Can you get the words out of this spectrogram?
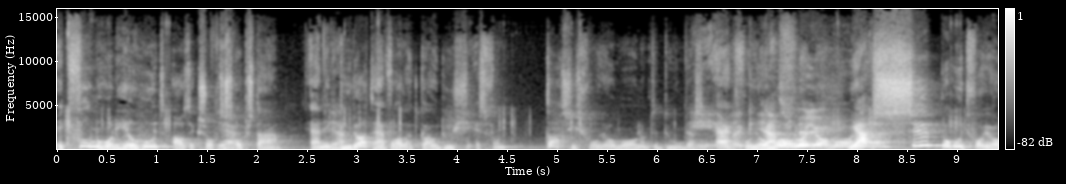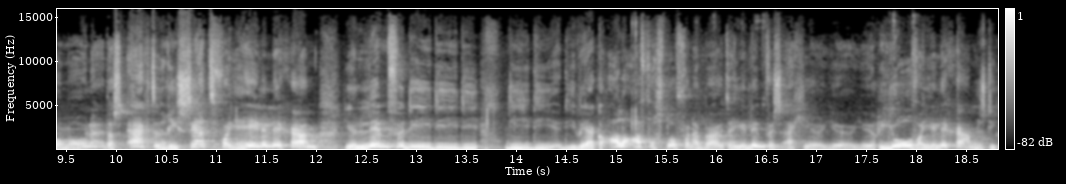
ik voel me gewoon heel goed als ik ochtends opsta. En ik Ja. doe dat, hè, vooral het koud douchen is fantastisch voor je hormonen om te doen. Dat is Heerlijk. echt voor je Ja, voor je hormonen. Ja, supergoed voor je hormonen. Dat is echt een reset van je hele lichaam. Je lymfe, die, die, die, die, die, die werken alle afvalstoffen naar buiten. En je lymfe is echt je, je, je riool van je lichaam. Dus die,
